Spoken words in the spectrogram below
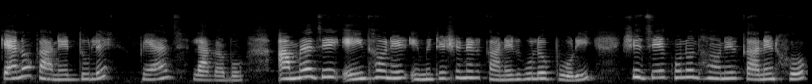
কেন কানের দুলে পেঁয়াজ লাগাবো? আমরা যে এই ধরনের ইমিটেশনের কানেরগুলো পরি, সে যে কোনো ধরনের কানের হোক,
